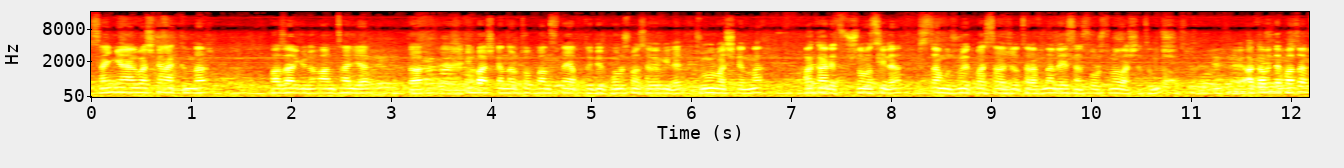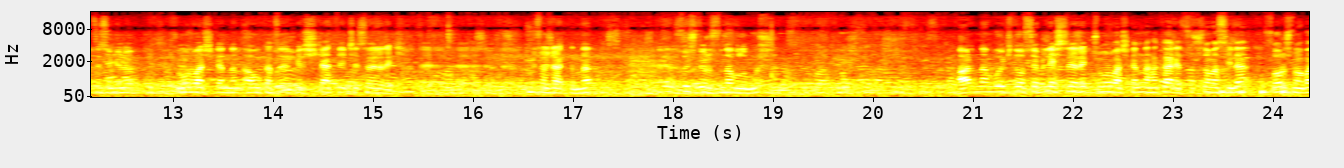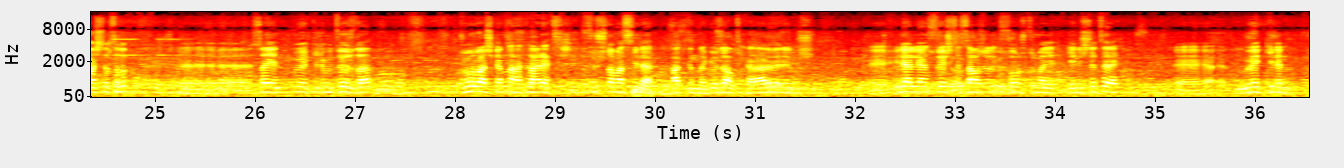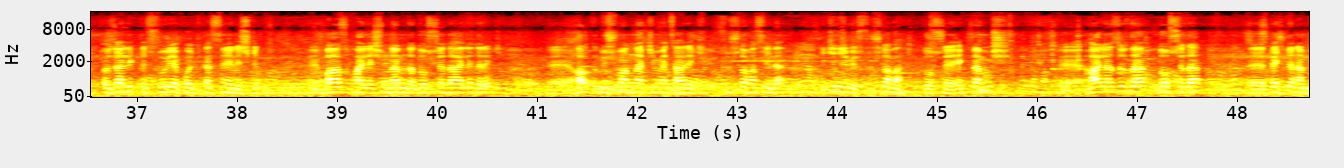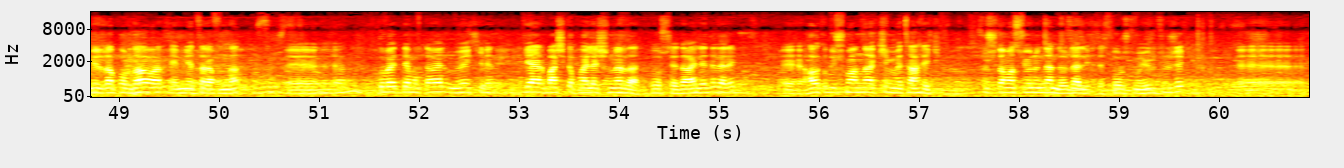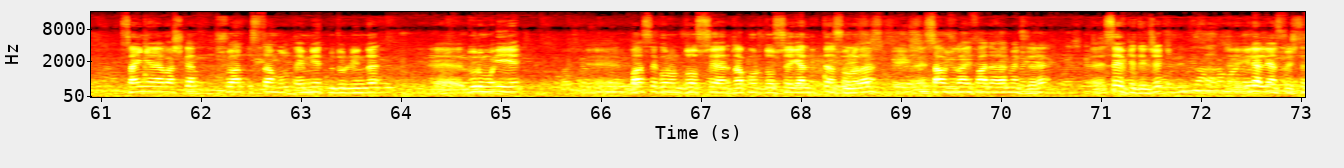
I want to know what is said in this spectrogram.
Sayın Genel Başkan hakkında pazar günü Antalya'da e, il başkanları toplantısında yaptığı bir konuşma sebebiyle Cumhurbaşkanı'na hakaret suçlamasıyla İstanbul Cumhuriyet Başsavcılığı tarafından resen soruşturma başlatılmış. E, akabinde pazartesi günü Cumhurbaşkanı'nın avukatı bir şikayet dilekçesi vererek e, e, Ümit Hoca hakkında e, suç duyurusunda bulunmuş. Ardından bu iki dosya birleştirerek Cumhurbaşkanı'na hakaret suçlamasıyla soruşturma başlatılıp e, Sayın Müvekkil Ümit Özdağ Cumhurbaşkanı'na hakaret suçlamasıyla hakkında gözaltı kararı verilmiş. E, ilerleyen süreçte savcılık soruşturmayı genişleterek e, müvekkilin özellikle Suriye politikasına ilişkin e, bazı paylaşımlarını da dosyaya dahil ederek e, halkı düşmanlığa kim ve tahrik suçlamasıyla ikinci bir suçlama dosyaya eklenmiş. E, halihazırda dosyada e, beklenen bir rapor daha var emniyet tarafından. E, kuvvetle muhtemel müvekkilin diğer başka paylaşımları da dosyaya dahil edilerek e, halkı düşmanlığa kim ve tahrik suçlaması yönünden de özellikle soruşturma yürütülecek. E, Sayın Genel Başkan şu an İstanbul Emniyet Müdürlüğü'nde e, durumu iyi. E, Bahsekon'un dosya, rapor dosyaya geldikten sonra da e, savcılığa ifade vermek üzere e, sevk edilecek. E, ilerleyen süreçte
